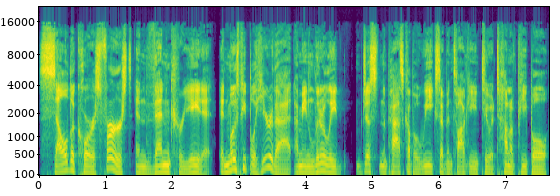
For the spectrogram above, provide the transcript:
sell the course first and then create it. And most people hear that. I mean, literally, just in the past couple of weeks, I've been talking to a ton of people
